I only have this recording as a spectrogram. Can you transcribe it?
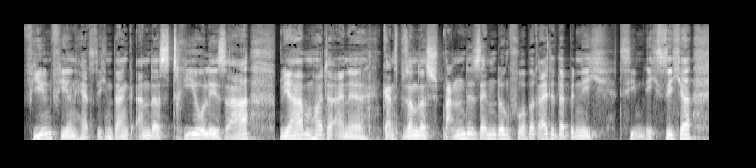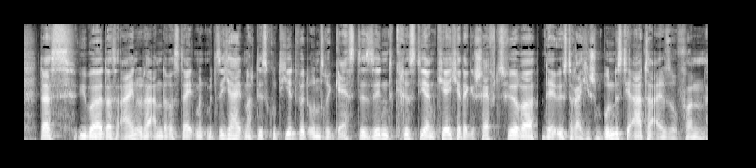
Vielen, vielen herzlichen Dank an das Trio Lesar. Wir haben heute eine ganz besonders spannende Sendung vorbereitet. Da bin ich ziemlich sicher, dass über das ein oder andere Statement mit Sicherheit noch diskutiert wird. Unsere Gäste sind Christian Kircher, der Geschäftsführer der österreichischen Bundestheater, also von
